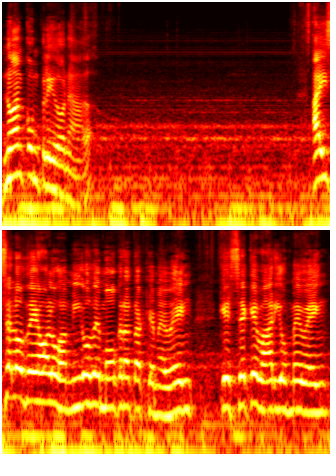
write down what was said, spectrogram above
no han cumplido nada. Ahí se los dejo a los amigos demócratas que me ven, que sé que varios me ven.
